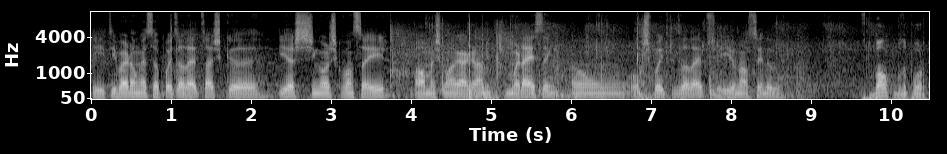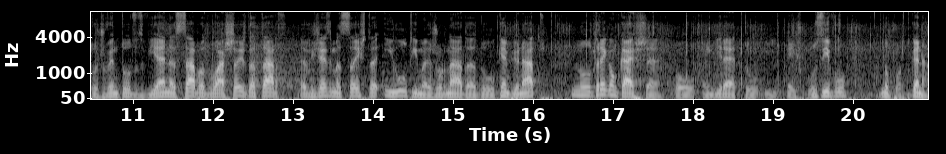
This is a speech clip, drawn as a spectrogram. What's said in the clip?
e tiveram esse apoio dos adeptos, acho que estes senhores que vão sair, homens com H grande, merecem um, o respeito dos adeptos e o nosso, sem dúvida. Futebol Clube do Porto, Juventude de Viana, sábado às 6 da tarde, a 26ª e última jornada do campeonato, no Dragão Caixa, ou em direto e exclusivo, no Porto Canal.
